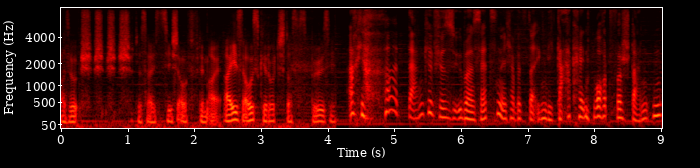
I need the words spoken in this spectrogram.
Also, sch, sch, sch, das heißt, sie ist auf dem Eis ausgerutscht, das ist böse. Ach ja, danke fürs Übersetzen. Ich habe jetzt da irgendwie gar kein Wort verstanden.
